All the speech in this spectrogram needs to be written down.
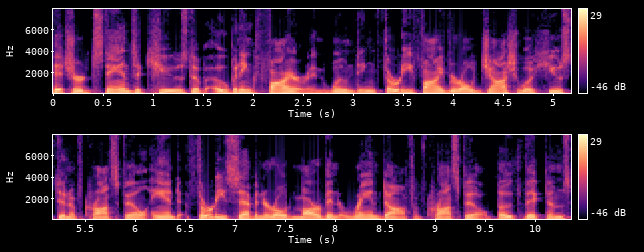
Pitchard stands accused of opening fire and wounding 35 year old Joshua Houston of Crossville and 37 year old Marvin Randolph of Crossville. Both victims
